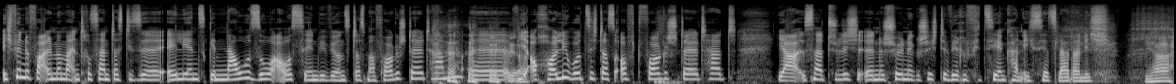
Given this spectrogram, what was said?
Ich finde vor allem immer interessant, dass diese Aliens genau so aussehen, wie wir uns das mal vorgestellt haben. Äh, ja. Wie auch Hollywood sich das oft vorgestellt hat. Ja, ist natürlich eine schöne Geschichte. Verifizieren kann ich es jetzt leider nicht. Ja,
